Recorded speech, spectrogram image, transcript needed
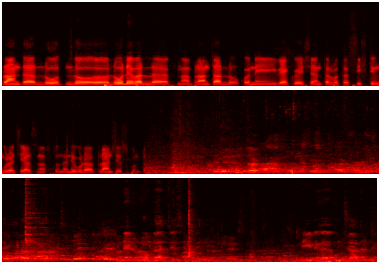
ప్రాంతాలు లో లో లో లెవెల్ ప్రాంతాల్లో కొన్ని ఇవాక్యువేషన్ తర్వాత షిఫ్టింగ్ కూడా చేయాల్సి వస్తుంది. అది కూడా ప్లాన్ చేసుకుంటాం. నెలలో కూడా చేసేది. నీట్గా ఉంచాలండి.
